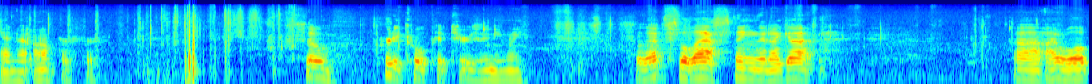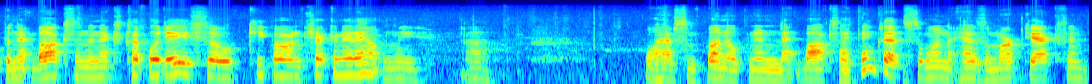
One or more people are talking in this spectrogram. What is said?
And an offer for. So, pretty cool pictures anyway. So that's the last thing that I got. Uh, I will open that box in the next couple of days, so keep on checking it out, and we uh, we'll have some fun opening that box. I think that's the one that has the Mark Jackson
